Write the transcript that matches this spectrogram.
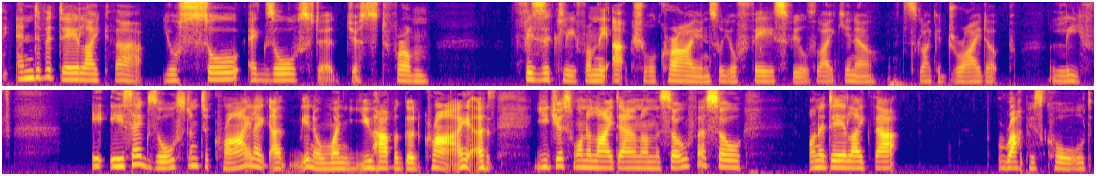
The end of a day like that, you're so exhausted just from physically from the actual crying. So your face feels like, you know, it's like a dried up leaf. It is exhausting to cry. Like, uh, you know, when you have a good cry, as you just want to lie down on the sofa. So on a day like that, rap is called.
